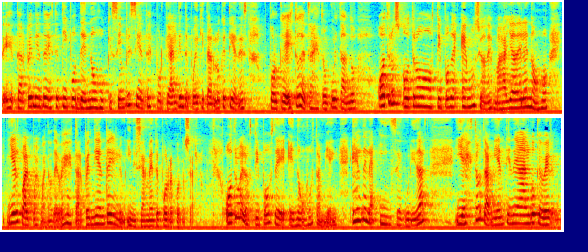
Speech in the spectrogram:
estar pendiente de este tipo de enojo que siempre sientes porque alguien te puede quitar lo que tienes, porque esto detrás está ocultando otros, otros tipos de emociones más allá del enojo y el cual pues bueno debes estar pendiente inicialmente por reconocerlo. Otro de los tipos de enojos también es el de la inseguridad. Y esto también tiene algo que ver,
